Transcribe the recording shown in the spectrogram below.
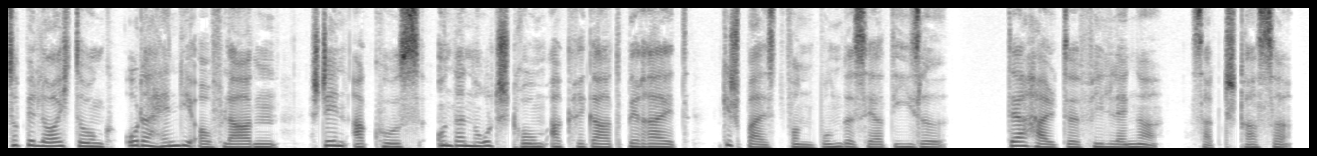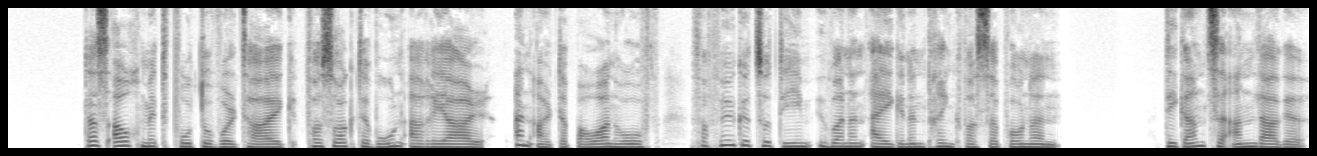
zur Beleuchtung oder Handyaufladen stehen Akkus und ein Notstromaggregat bereit, gespeist von Bundesheer-Diesel. Der halte viel länger, sagt Strasser. Das auch mit Photovoltaik versorgte Wohnareal, ein alter Bauernhof, verfüge zudem über einen eigenen Trinkwasserbrunnen. Die ganze Anlage,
